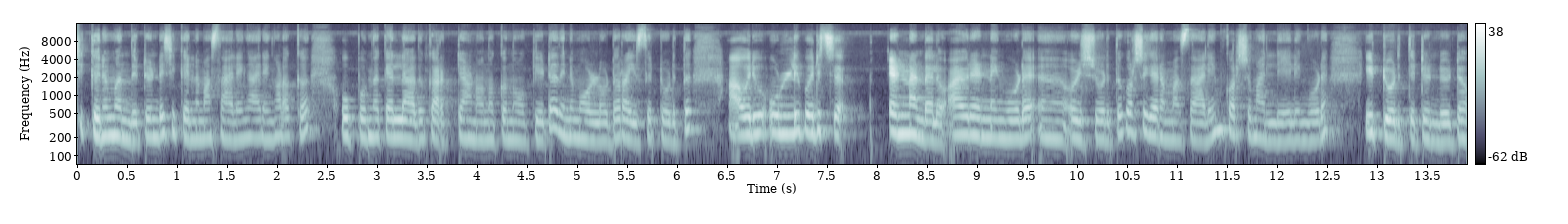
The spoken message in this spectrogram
ചിക്കനും വന്നിട്ടുണ്ട്. ചിക്കനിലെ മസാലയും കാര്യങ്ങളൊക്കെ ഉപ്പും എന്നൊക്കെ എല്ലാതും കറക്റ്റ് ആണോ എന്നൊക്കെ നോക്കിയിട്ട് അതിന്റെ മുകളിലോട്ട് റൈസ് ഇട്ട് കൊടുത്ത് ആ ഒരു ഉള്ളി പൊരിച്ച എണ്ണ ഉണ്ടല്ലോ ആ ഒരു എണ്ണയും കൂടെ ഒഴിച്ചു കൊടുത്ത് കുറച്ച് ഗരം മസാലയും കുറച്ച് മല്ലിയിലയും കൂടെ ഇട്ട് കൊടുത്തിട്ടുണ്ട് കേട്ടോ.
